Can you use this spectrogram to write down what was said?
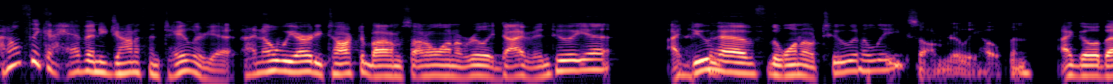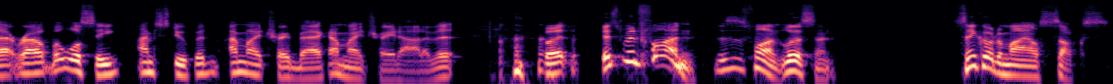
I don't think I have any Jonathan Taylor yet. I know we already talked about him, so I don't want to really dive into it yet. I do have the 102 in a league, so I'm really hoping I go that route, but we'll see. I'm stupid. I might trade back. I might trade out of it. But it's been fun. This is fun. Listen, Cinco de Mayo sucks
